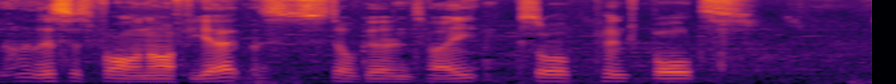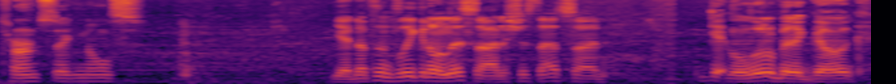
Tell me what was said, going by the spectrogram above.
None of this has fallen off yet. This is still good and tight. Axle, pinch bolts, turn signals. Yeah, nothing's leaking on this side. It's just that side. Getting a little bit of gunk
